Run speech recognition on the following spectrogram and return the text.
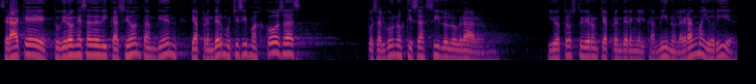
¿Será que tuvieron esa dedicación también de aprender muchísimas cosas? Pues algunos quizás sí lo lograron y otros tuvieron que aprender en el camino, la gran mayoría.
